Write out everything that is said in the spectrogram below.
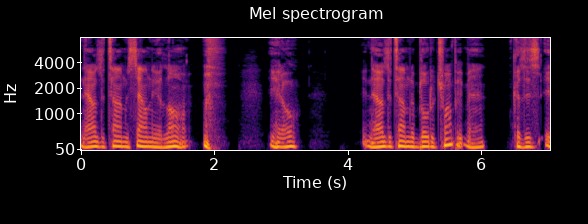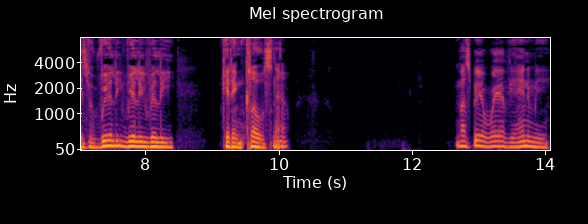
Now's the time to sound the alarm. you know, now's the time to blow the trumpet, man, because it's it's really, really, really getting close now. You must be aware of your enemy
